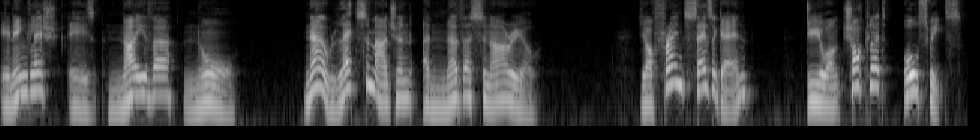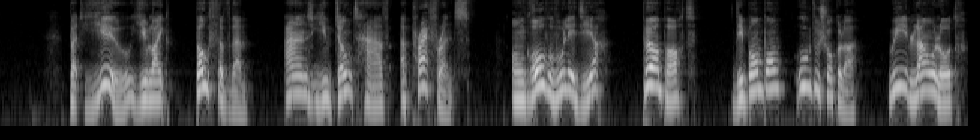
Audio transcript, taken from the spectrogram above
in English is neither nor. Now let's imagine another scenario. Your friend says again, Do you want chocolate or sweets? But you, you like both of them, and you don't have a preference. En gros, vous voulez dire, peu importe, des bonbons ou du chocolat. Oui, l'un ou l'autre.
